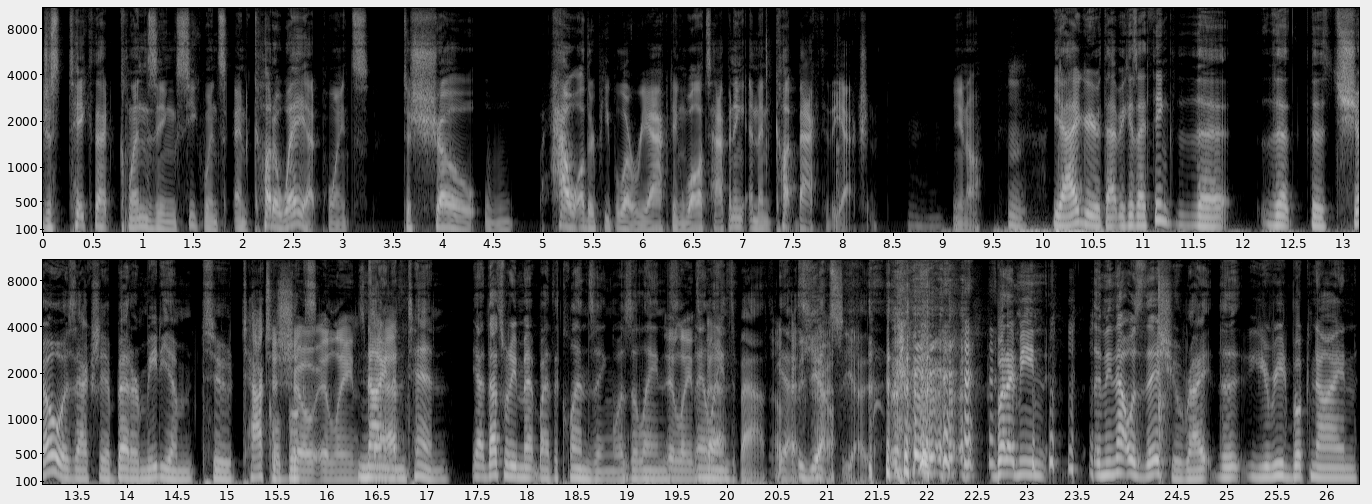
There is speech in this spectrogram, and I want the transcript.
Just take that cleansing sequence and cut away at points to show how other people are reacting while it's happening and then cut back to the action. Mm-hmm. You know. Hmm. Yeah, I agree with that because I think the the the show is actually a better medium to tackle To show books Elayne's nine bath. and ten. Yeah, that's what he meant by the cleansing was Elayne's Elayne's Elayne's, bath. Okay. Yes. Yes, yeah. but I mean, I mean that was the issue, right? The you read book nine,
